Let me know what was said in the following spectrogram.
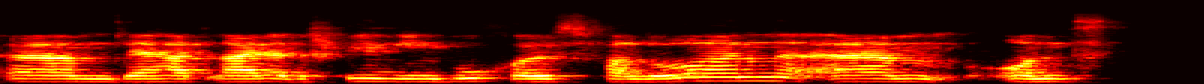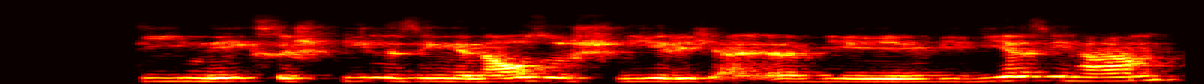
Ähm, der hat leider das Spiel gegen Buchholz verloren. Ähm, und die nächsten Spiele sind genauso schwierig, äh, wie, wie wir sie haben.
